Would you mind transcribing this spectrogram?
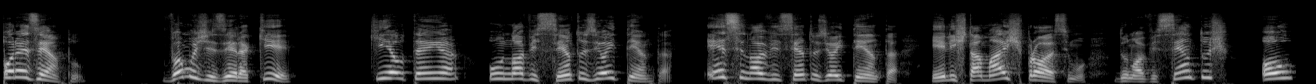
Por exemplo, vamos dizer aqui que eu tenha o 980. Esse 980 ele está mais próximo do 900 ou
